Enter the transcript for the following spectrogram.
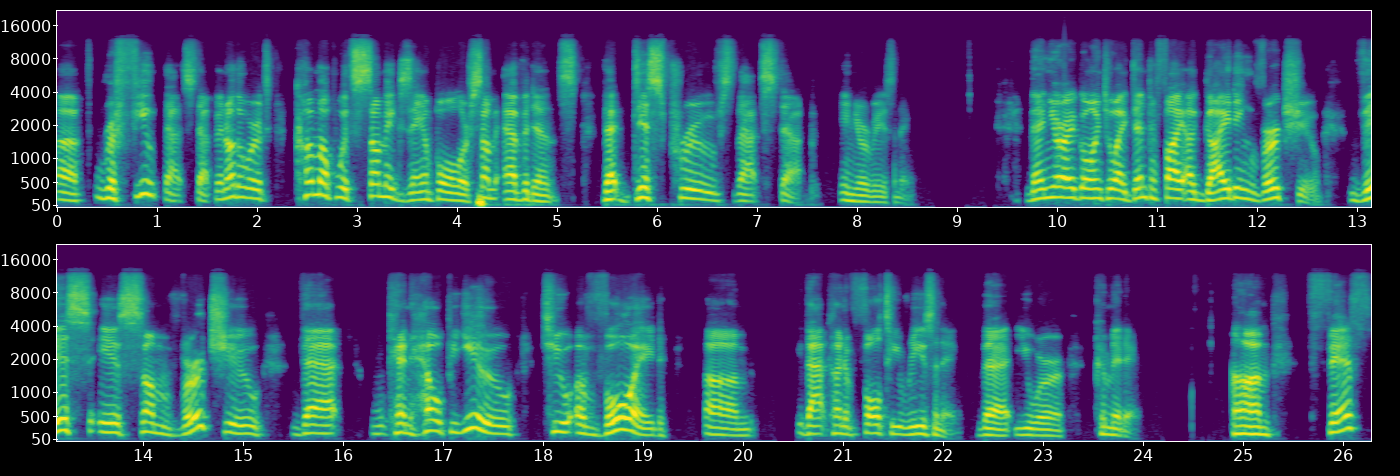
uh, refute that step. In other words, come up with some example or some evidence that disproves that step in your reasoning. Then you're going to identify a guiding virtue. This is some virtue that can help you to avoid um, that kind of faulty reasoning that you were committing. Um, fifth,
